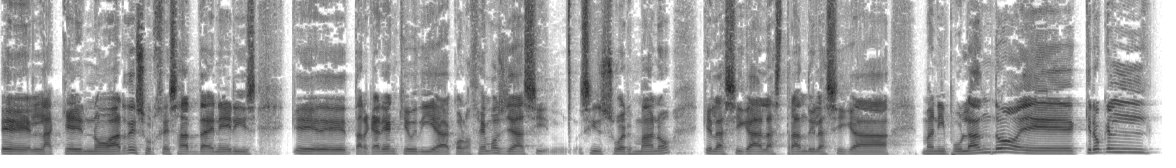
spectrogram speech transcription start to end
la que no arde, surge esa Daenerys Targaryen que hoy día conocemos, ya sin su hermano, que la siga lastrando y la siga manipulando eh, creo que el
